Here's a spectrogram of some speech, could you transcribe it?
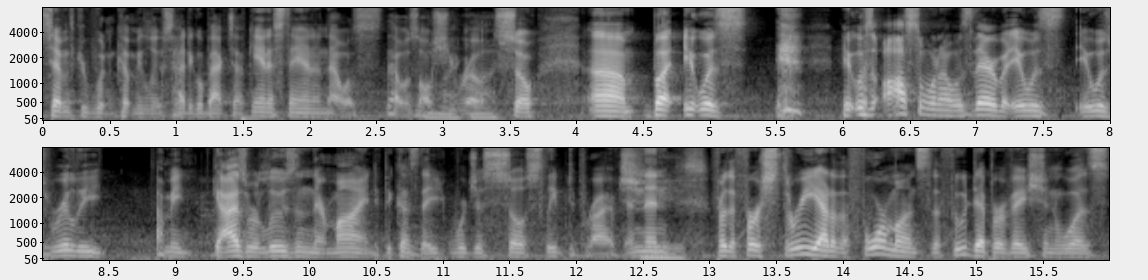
seventh group wouldn't cut me loose. I had to go back to Afghanistan, and that was that was all she wrote. Oh gosh. So, um, but it was it was awesome when I was there. But it was it was really. I mean, guys were losing their mind because they were just so sleep deprived. And then for the first three out of the four months, the food deprivation was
